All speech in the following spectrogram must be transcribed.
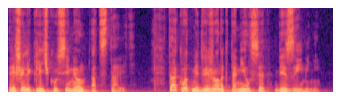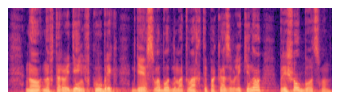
решили кличку Семен отставить. Так вот медвежонок томился без имени. Но на второй день в Кубрик, где свободным от вахты показывали кино, пришел боцман.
